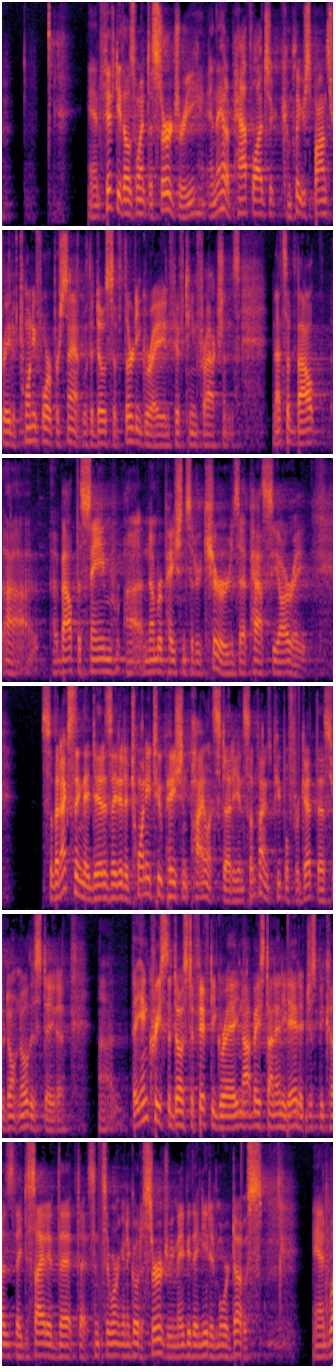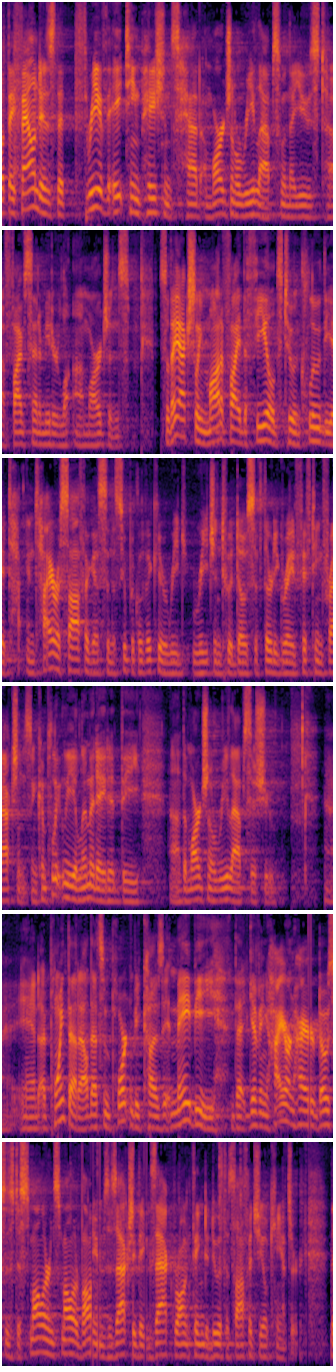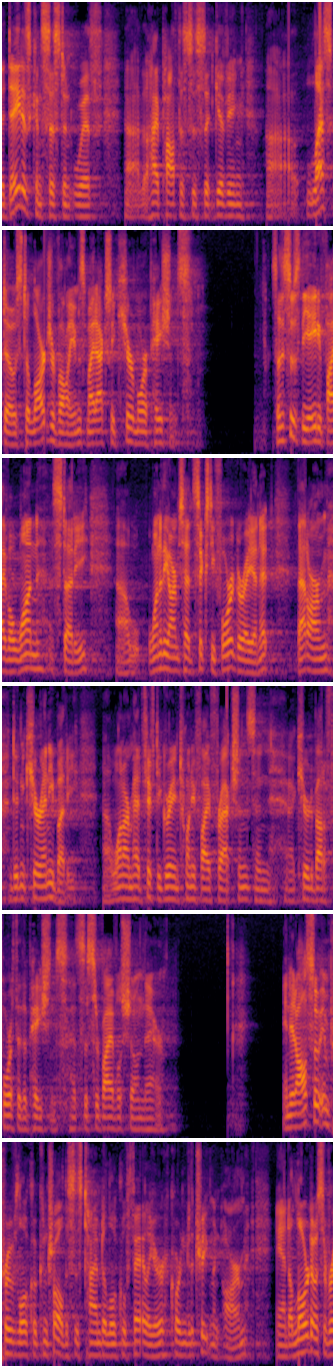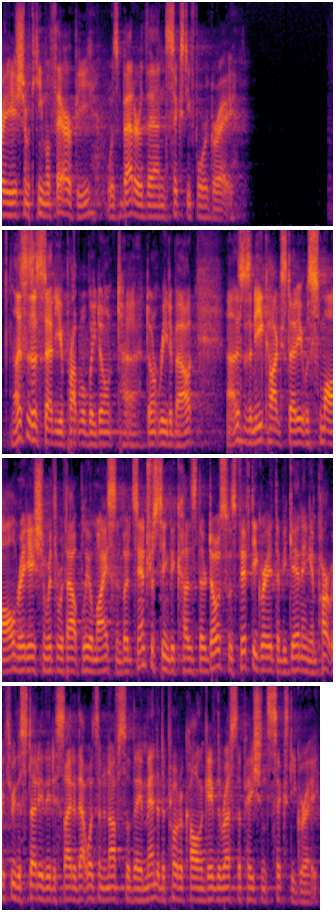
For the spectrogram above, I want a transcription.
And 50 of those went to surgery, and they had a pathologic complete response rate of 24% with a dose of 30 gray and 15 fractions. That's about, uh, about the same uh, number of patients that are cured as that past CR rate. So the next thing they did is they did a 22 patient pilot study, and sometimes people forget this or don't know this data. Uh, they increased the dose to 50 gray, not based on any data, just because they decided that, that since they weren't going to go to surgery, maybe they needed more dose. And what they found is that three of the 18 patients had a marginal relapse when they used uh, five centimeter uh, margins. So they actually modified the fields to include the entire esophagus and the supraclavicular re- region to a dose of 30 gray 15 fractions and completely eliminated the, uh, the marginal relapse issue. Uh, and I point that out. That's important because it may be that giving higher and higher doses to smaller and smaller volumes is actually the exact wrong thing to do with esophageal cancer. The data is consistent with uh, the hypothesis that giving uh, less dose to larger volumes might actually cure more patients. So, this was the 8501 study. Uh, one of the arms had 64 gray in it. That arm didn't cure anybody. Uh, one arm had 50 gray and 25 fractions and uh, cured about a fourth of the patients. That's the survival shown there. And it also improved local control. This is time to local failure according to the treatment arm. And a lower dose of radiation with chemotherapy was better than 64 gray. Now, this is a study you probably don't, uh, don't read about. Uh, this is an ECOG study. It was small, radiation with or without bleomycin, but it's interesting because their dose was 50 gray at the beginning, and partway through the study, they decided that wasn't enough, so they amended the protocol and gave the rest of the patients 60 gray.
